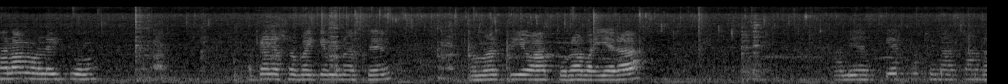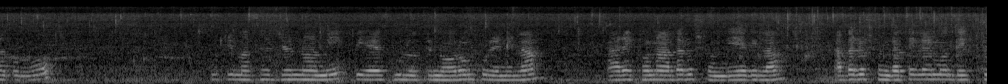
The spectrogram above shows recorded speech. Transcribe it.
আসসালামু আলাইকুম আপনারা সবাই কেমন আছেন? আমার প্রিয় আপুরা, ভাইয়ারা, আমি আজকে পুঁটি মাছ রান্না করব। পুঁটি মাছের জন্য আমি পেঁয়াজগুলো একটু নরম করে নিলাম আর এখন আদা রসুন দিয়ে দিলাম। আদা রসুনটা তেলের মধ্যে একটু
